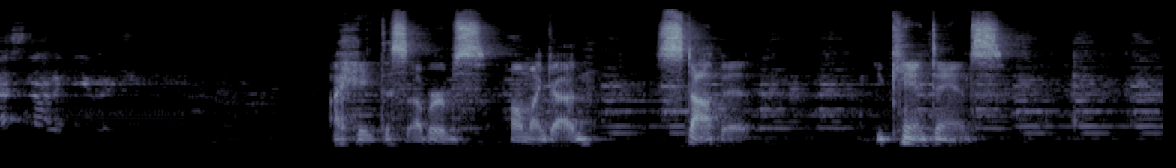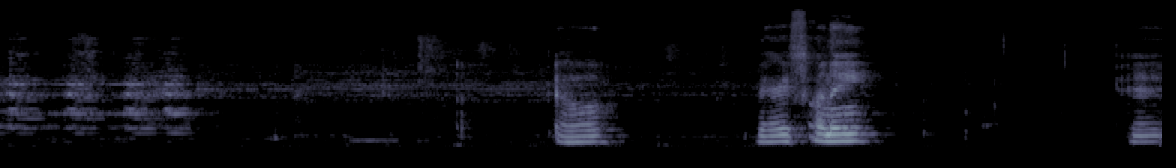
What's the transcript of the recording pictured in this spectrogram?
That's not a Buick. I hate the suburbs. Oh my god. Stop it. You can't dance. Oh, very funny. Okay.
